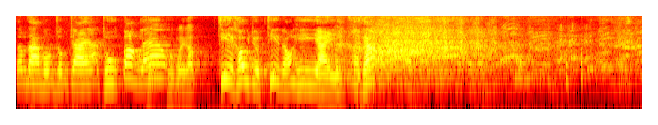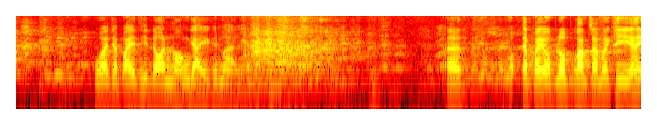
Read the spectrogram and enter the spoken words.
ท่านประธานผมสมชายฮะถูกต้องแล้ว ถูกไหมครับ ที่เขาหยุดที่หนองฮีใหญ่นะครับ กลัวจะไปที่ดอนหนองใหญ่ขึ้นมา เอ่อ จะไปอบรมความสามัคคีให้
